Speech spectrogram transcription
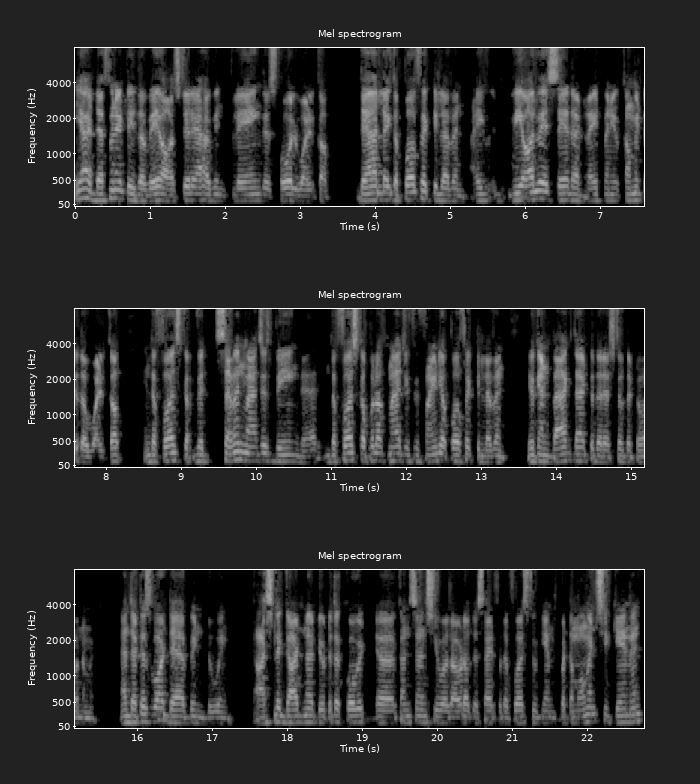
Yeah, definitely. The way Australia have been playing this whole World Cup, they are like the perfect 11. I, we always say that, right? When you come into the World Cup, in the first with seven matches being there in the first couple of matches if you find your perfect 11 you can back that to the rest of the tournament and that is what they have been doing Ashleigh Gardner, due to the COVID uh, concerns, she was out of the side for the first two games. But the moment she came in,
